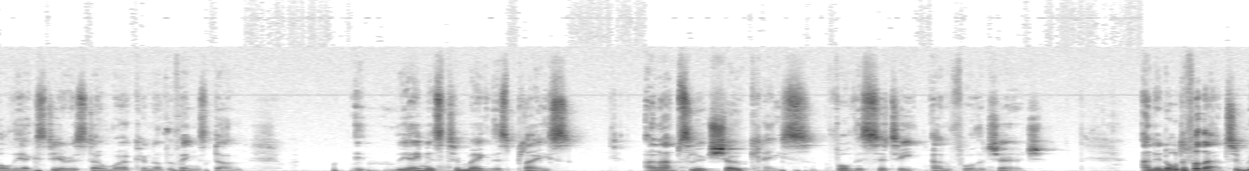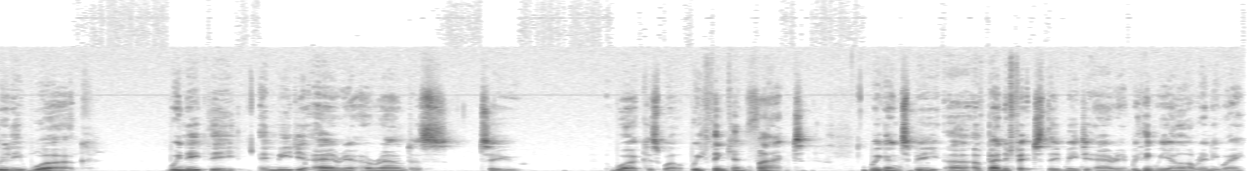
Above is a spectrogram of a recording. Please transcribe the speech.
all the exterior stonework and other things done. It, the aim is to make this place an absolute showcase for this city and for the church. And in order for that to really work, we need the immediate area around us to work as well. We think, in fact, we're going to be uh, of benefit to the immediate area. We think we are anyway,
